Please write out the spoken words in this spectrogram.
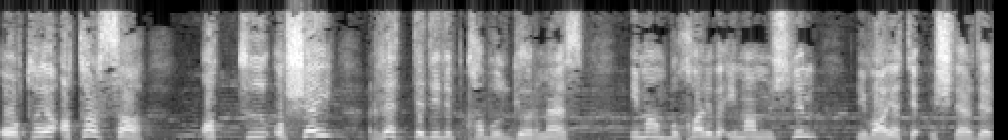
ortaya atarsa attığı o şey reddedilip kabul görmez. İmam Bukhari ve İmam Müslim rivayet etmişlerdir.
